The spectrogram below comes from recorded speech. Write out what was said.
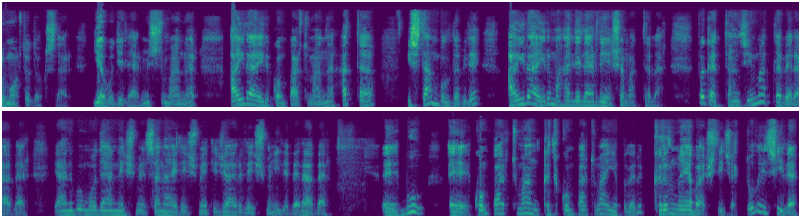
Rum Ortodokslar, Yahudiler, Müslümanlar ayrı ayrı kompartımanlar hatta İstanbul'da bile ayrı ayrı mahallelerde yaşamaktalar. Fakat tanzimatla beraber yani bu modernleşme, sanayileşme, ticarileşme ile beraber e, bu e, kompartıman, katı kompartıman yapıları kırılmaya başlayacak. Dolayısıyla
